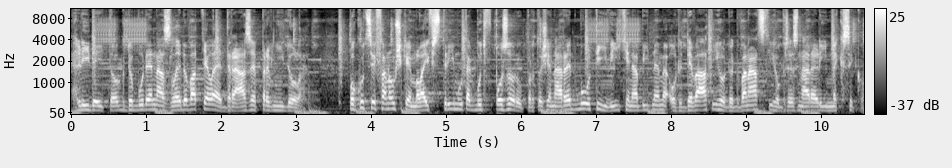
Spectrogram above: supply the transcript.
Hlídej to, kdo bude na zledovatelé dráze první dole. Pokud si fanouškem livestreamu, tak buď v pozoru, protože na Red Bull TV ti nabídneme od 9. do 12. března Rally Mexico.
